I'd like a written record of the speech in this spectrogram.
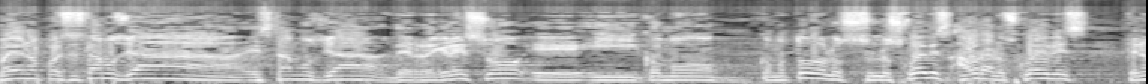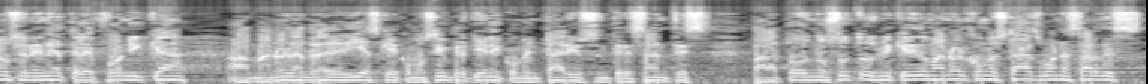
Bueno, pues estamos ya, estamos ya de regreso eh, y como, como todos los, los jueves, ahora los jueves tenemos en línea telefónica a Manuel Andrade Díaz que como siempre tiene comentarios interesantes para todos nosotros. Mi querido Manuel, ¿cómo estás? Buenas tardes.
